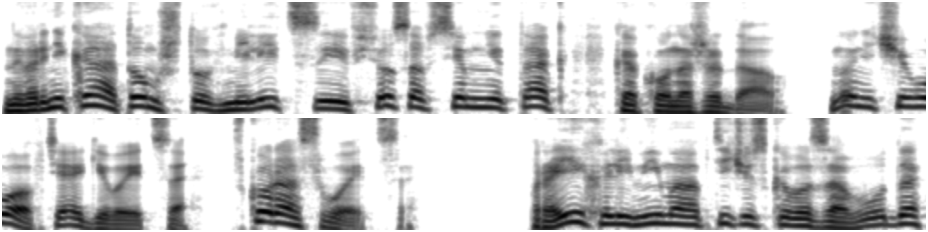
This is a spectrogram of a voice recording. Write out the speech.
Наверняка о том, что в милиции все совсем не так, как он ожидал. Но ничего, втягивается, скоро освоится. Проехали мимо оптического завода,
